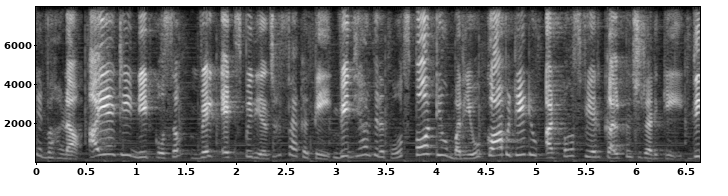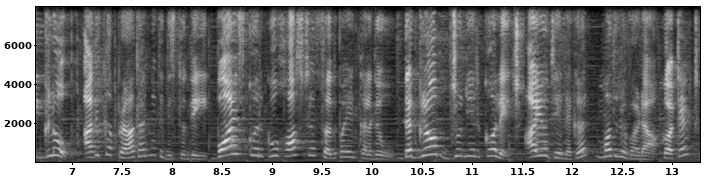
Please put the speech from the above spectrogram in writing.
నిర్వహణ. ఐఐటి నీట్ కోసం వెల్ ఎక్స్పీరియన్స్డ్ ఫ్యాకల్టీ. విద్యార్థులకు స్పోర్టివ్ మరియు కాంపిటేటివ్ అట్మాస్ఫియర్ కల్పించడానికి ది గ్లోబ్ అధిక ప్రాధాన్యతనిస్తుంది బాయ్స్ కొరకు హాస్టల్ సదుపాయం కలదు. The globe junior college Ayodhya Nagar Madhurawada. Contact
